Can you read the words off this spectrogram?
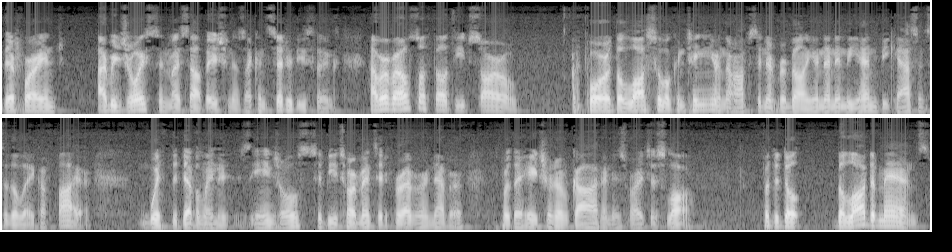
Therefore I, I rejoiced in my salvation as I considered these things. However, I also felt deep sorrow for the lost who will continue in their obstinate rebellion and in the end be cast into the lake of fire, with the devil and his angels to be tormented forever and ever for their hatred of God and his righteous law. For the, the law demands,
